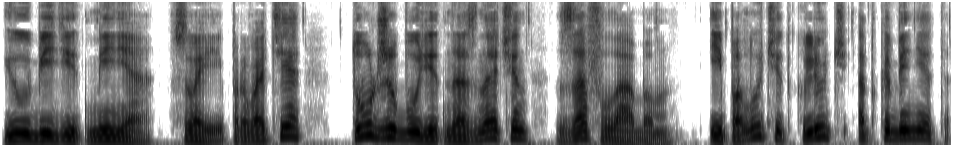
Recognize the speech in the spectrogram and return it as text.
и убедит меня в своей правоте, тут же будет назначен за флабом и получит ключ от кабинета.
